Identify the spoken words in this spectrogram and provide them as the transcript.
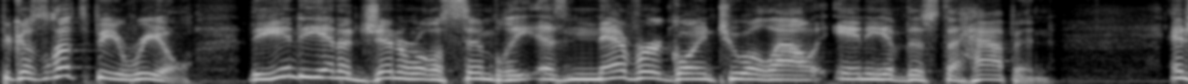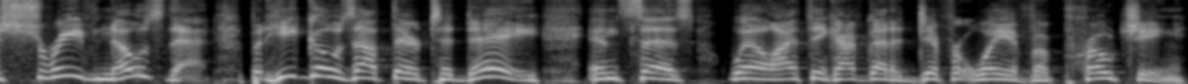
Because let's be real, the Indiana General Assembly is never going to allow any of this to happen. And Shreve knows that. But he goes out there today and says, Well, I think I've got a different way of approaching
